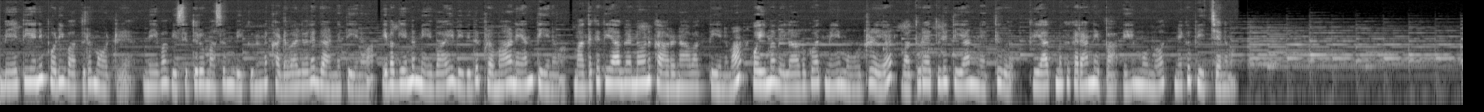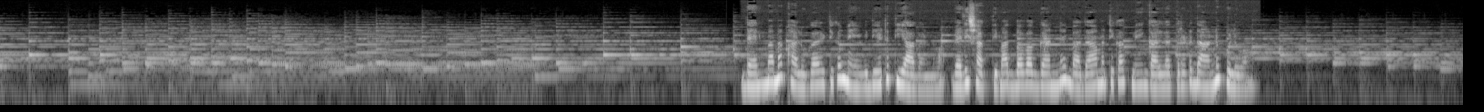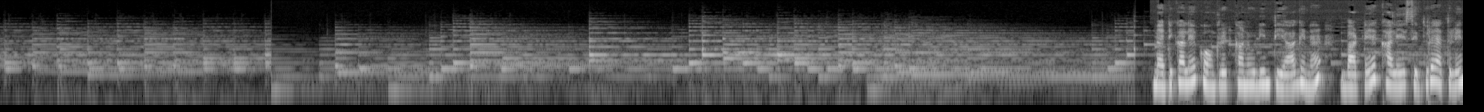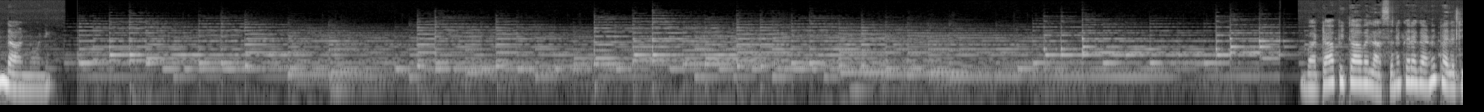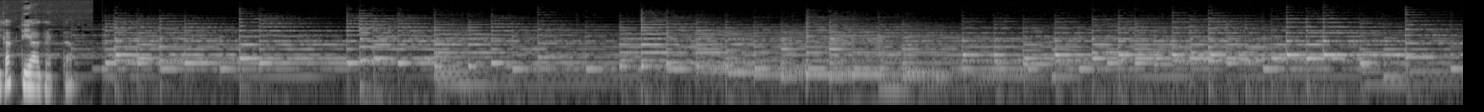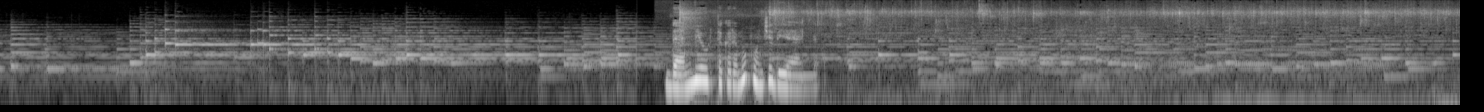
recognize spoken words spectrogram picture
මේ තියෙන පොඩි වතුර මෝටරය. මේවා විසිතුරු මසුන් විකුණන කඩවල් වල ගන්න තියෙනවා. ඒ වගේම මේවායේ විවිධ ප්‍රමාණයන් තියෙනවා. මතක තියාගන්න ඕන කාරණාවක් තියෙනවා. කොයිම වෙලාවකවත් මේ මෝටරය වතුර ඇතුලේ තියන්නේ නැතුව ක්‍රියාත්මක කරන්න එපා. එහෙම වුණොත් මේක පිච්චෙනවා. දැන් මම කළුගල් ටික මේ විදිහට තියාගන්නවා. වැඩි ශක්තිමත් බවක් ගන්න බදාම ටිකක් මේ ගල් අතරට දාන්න පුළුවන්. මැටි කලය කොන්ක්‍රීට් කණු උඩින් තියාගෙන බටය කලේ සිදුර ඇතුලෙන් දාන්න ඕනේ. වටා පිටාව ලස්සන කරගන්න පැල ටිකක් තියාගත්තා. දැන් විවෘත කරමු පුංචි දිය ඇල්ල.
